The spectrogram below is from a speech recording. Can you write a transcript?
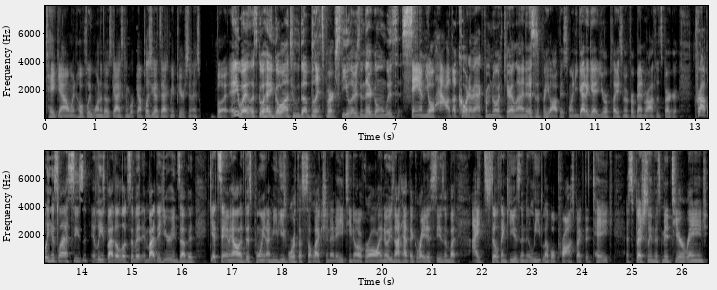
Tay Gowan. Hopefully one of those guys can work out. Plus you got Zach McPhearson as well. But anyway, let's go ahead and go on to the Blitzburg Steelers, and they're going with Samuel Howell, the quarterback from North Carolina. This is a pretty obvious one. You got to get your replacement for Ben Roethlisberger. Probably his last season, at least by the looks of it and by the hearings of it. Get Sam Howell at this point. I mean, he's worth a selection at 18 overall. I know he's not had the greatest season, but I still think he is an elite level prospect to take, especially in this mid tier range.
